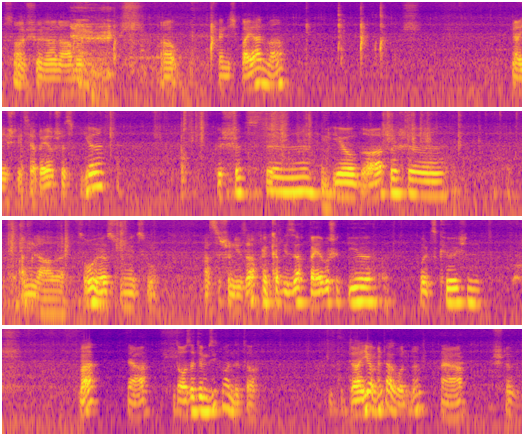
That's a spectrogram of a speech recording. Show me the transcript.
Das ist doch ein schöner Name. Ja, wenn nicht Bayern war. Ja, hier steht ja bayerisches Bier. Geschützte geografische Angabe. So, hörst du mir zu. Hast du schon gesagt? Ich habe gesagt, bayerisches Bier, Holzkirchen. Was? Ja. Und außerdem sieht man das da. Da hier im Hintergrund, ne? Ja. Stimmt.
